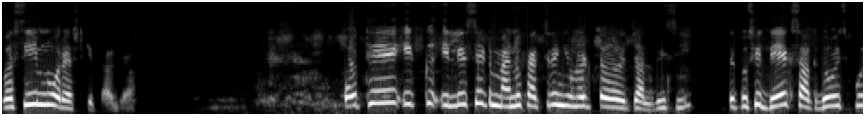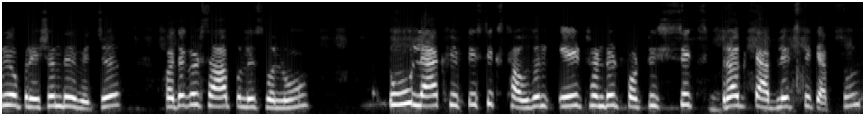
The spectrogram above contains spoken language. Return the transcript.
ਵਸੀਮ ਨੂੰ ਅਰੈਸਟ ਕੀਤਾ ਗਿਆ। ਉੱਥੇ ਇੱਕ ਇਲਿਸਿਟ ਮੈਨੂਫੈਕਚਰਿੰਗ ਯੂਨਿਟ ਚੱਲ ਰਹੀ ਸੀ, ਤੇ ਤੁਸੀਂ ਦੇਖ ਸਕਦੇ ਹੋ ਇਸ ਪੂਰੇ ਆਪਰੇਸ਼ਨ ਦੇ ਵਿੱਚ ਫਤਿਹਗੜ੍ਹ ਸਾਹਿਬ ਪੁਲਿਸ ਵੱਲੋਂ 256846 ਡਰੱਗ ਟੈਬਲੇਟਸ ਤੇ ਕੈਪਸੂਲਸ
